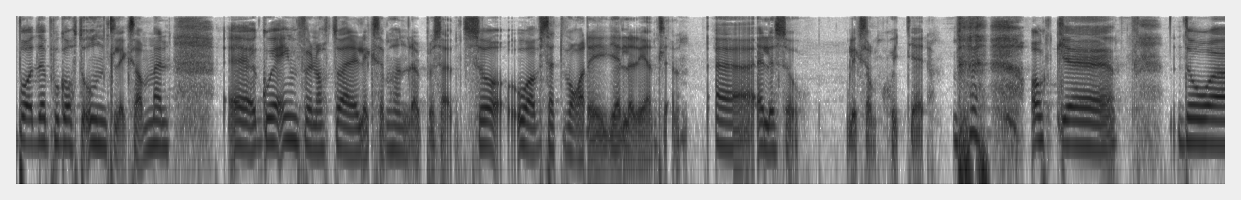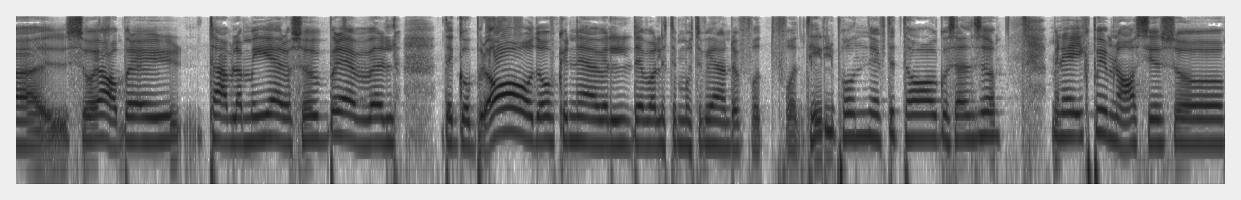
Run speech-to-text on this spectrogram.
både på gott och ont. Liksom. Men eh, går jag in för något då är det liksom 100%. Så oavsett vad det gäller egentligen. Eh, eller så liksom skiter jag i det. och eh, då så ja, började jag ju tävla mer och så började väl det gå bra och då kunde jag väl, det var lite motiverande att få, få en till ponny efter ett tag och sen så, men när jag gick på gymnasiet så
